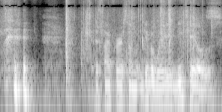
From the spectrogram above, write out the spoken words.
it's time for some giveaway details.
